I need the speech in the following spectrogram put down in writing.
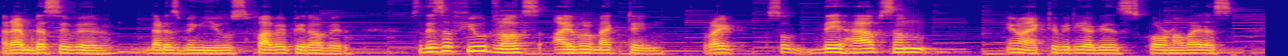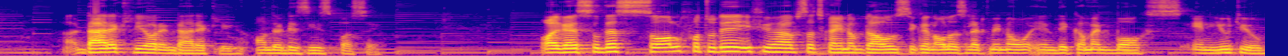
Remdesivir that is being used favipiravir so there's a few drugs, ivermectin, right? So they have some, you know, activity against coronavirus uh, directly or indirectly on the disease per se. Alright guys, so that's all for today. If you have such kind of doubts, you can always let me know in the comment box in YouTube.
